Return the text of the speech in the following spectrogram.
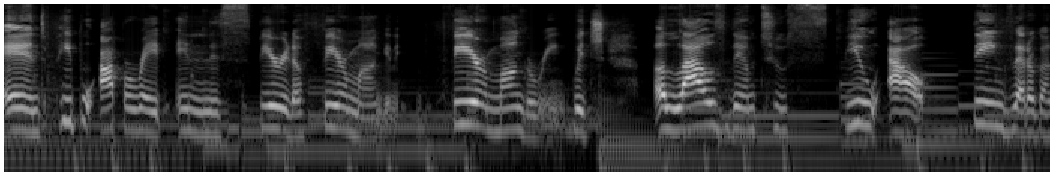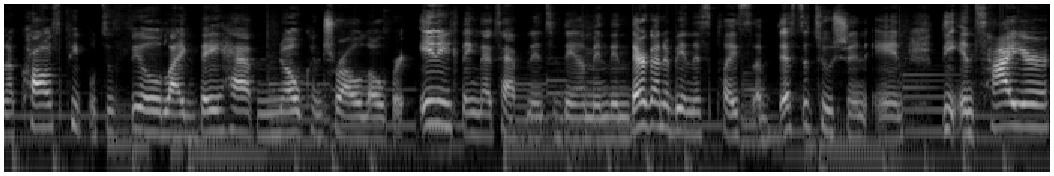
And people operate in this spirit of fear mongering, fear mongering, which allows them to spew out things that are going to cause people to feel like they have no control over anything that's happening to them. And then they're going to be in this place of destitution, and the entire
